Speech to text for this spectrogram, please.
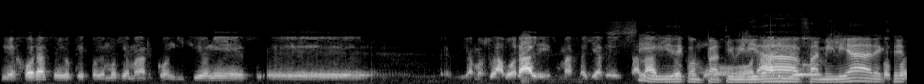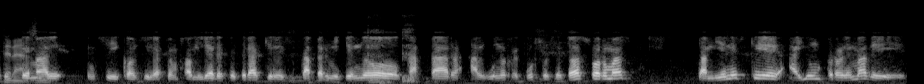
mejoras en lo que podemos llamar condiciones, eh, digamos, laborales, más allá del salario. Sí, de compatibilidad familiar, etcétera. sí. conciliación familiar, etcétera, que les está permitiendo captar algunos recursos. De todas formas, también es que hay un problema de,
